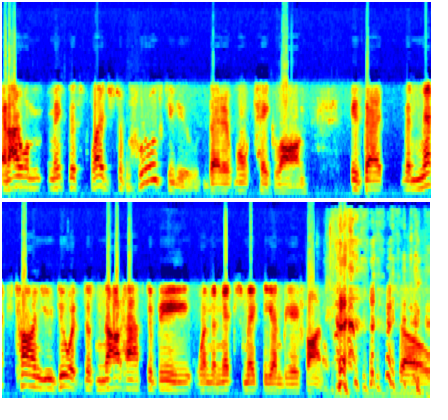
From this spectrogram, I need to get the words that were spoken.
And I will make this pledge to prove to you that it won't take long. Is that the next time you do it does not have to be when the Knicks make the NBA Finals. so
